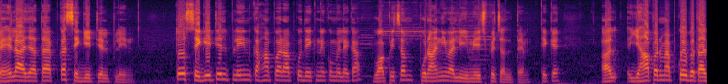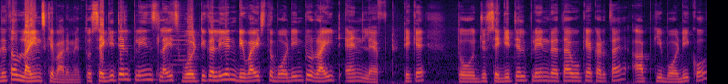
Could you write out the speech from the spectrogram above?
पहला आ जाता है आपका सेगेटियल प्लेन तो सेगेटियल प्लेन कहाँ पर आपको देखने को मिलेगा? वापस हम पुरानी वाली इमेज पे चलते हैं, ठीक है? यहाँ पर मैं आपको ये बता देता हूँ लाइंस के बारे में। तो sagittal plane slice vertically and divides the body into right and left ठीक है? तो जो सेगिटल प्लेन रहता है वो क्या करता है? आपकी बॉडी को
